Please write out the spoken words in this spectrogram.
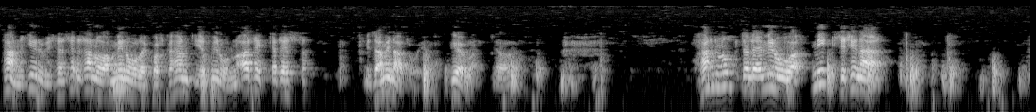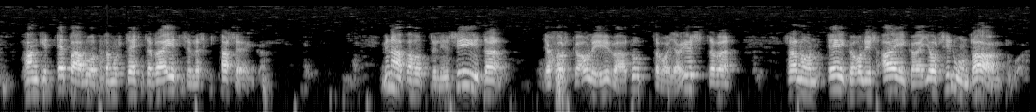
Hän hirvisi sen sanoa minulle, koska hän tiesi minun ase kädessä, mitä minä toin. Yövartio. Hän nuhtelee minua, miksi sinä hankit epäluottamustehtävää itsellesi aseen kanssa. Minä pahoittelin siitä, ja koska oli hyvä tuttava ja ystävä, sanon, eikö olisi aika jo sinun taantua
